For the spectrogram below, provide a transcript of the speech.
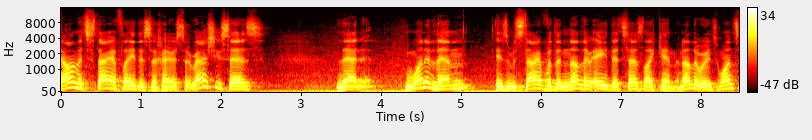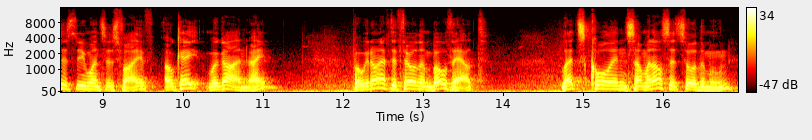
are acheres. So Rashi says that one of them is mitzdarif with another aid that says like him. In other words, one says three, one says five. Okay, we're gone, right? But we don't have to throw them both out. Let's call in someone else that saw the moon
